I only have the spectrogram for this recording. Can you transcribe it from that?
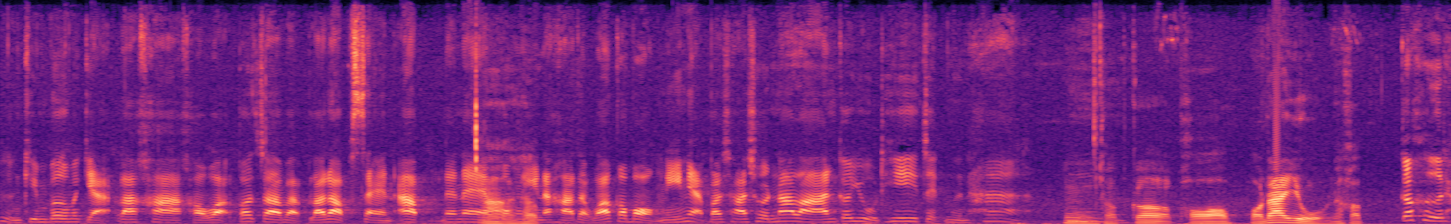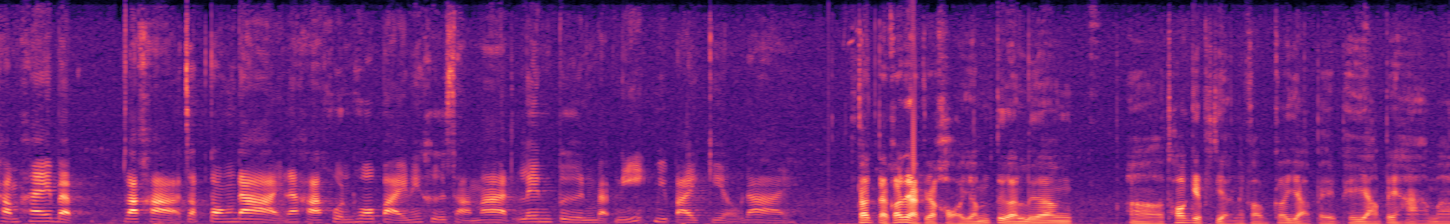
ถึงคิมเบอร์เมื่อกี้ราคาเขาอะก็จะแบบระดับแสนอัพแน่อ่าๆพวกนี้ครับนะคะ แต่ว่ากระบอกนี้เนี่ยประชาชนหน้าร้านก็อยู่ที่ 75,000อืมครับก็พอพอได้อยู่นะครับ ก็คือทำให้แบบราคาจับต้องได้นะคะ คนทั่วไปนี่คือสามารถเล่นปืนแบบนี้มีปลายเกลียวได้ ก็แต่ก็อยากจะขอย้ำเตือนเรื่องอาท่อเก็บเสียงนะครับ ก็อย่าไปพยายามไปหามา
